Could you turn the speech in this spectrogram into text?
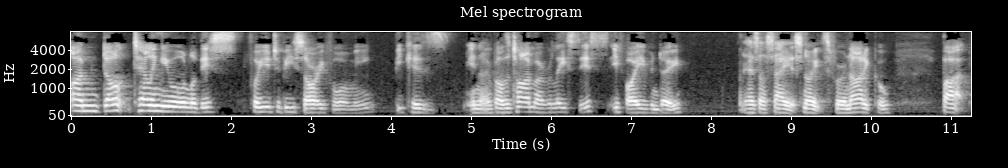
I'm not telling you all of this for you to be sorry for me because, you know, by the time I release this, if I even do, as I say, it's notes for an article, but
